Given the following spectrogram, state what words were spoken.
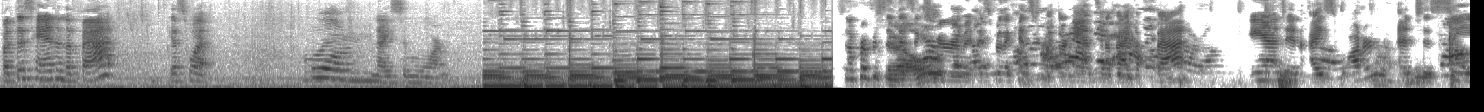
But this hand in the fat, guess what? Warm. Nice and warm. So the purpose of this experiment is for the kids to put their hands in a bag of fat and in ice water and to see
